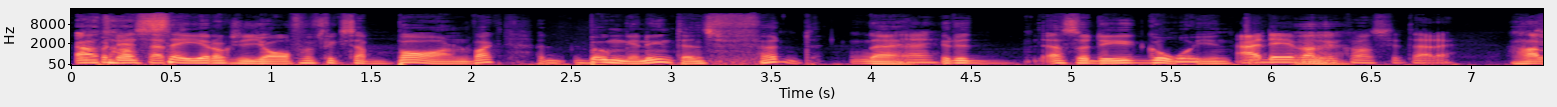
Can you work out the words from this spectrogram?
Att han sättet. säger också jag får fixa barnvakt. Ungen är ju inte ens född. Nej. Nej. Det, alltså det går ju inte. Nej det är väldigt Nej. konstigt är det. Han,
